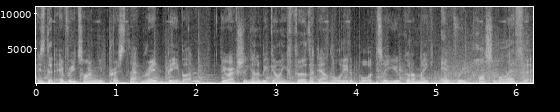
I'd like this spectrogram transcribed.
is that every time you press that red B button, you're actually going to be going further down the leaderboard, so you've got to make every possible effort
